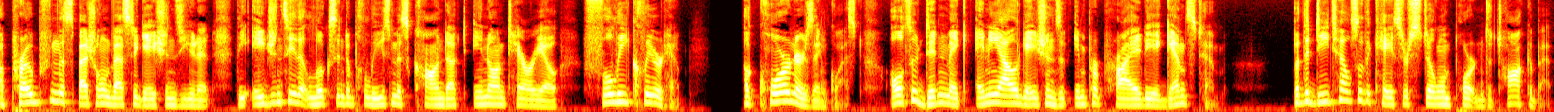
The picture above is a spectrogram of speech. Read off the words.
A probe from the Special Investigations Unit, the agency that looks into police misconduct in Ontario, fully cleared him. A coroner's inquest also didn't make any allegations of impropriety against him. But the details of the case are still important to talk about,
